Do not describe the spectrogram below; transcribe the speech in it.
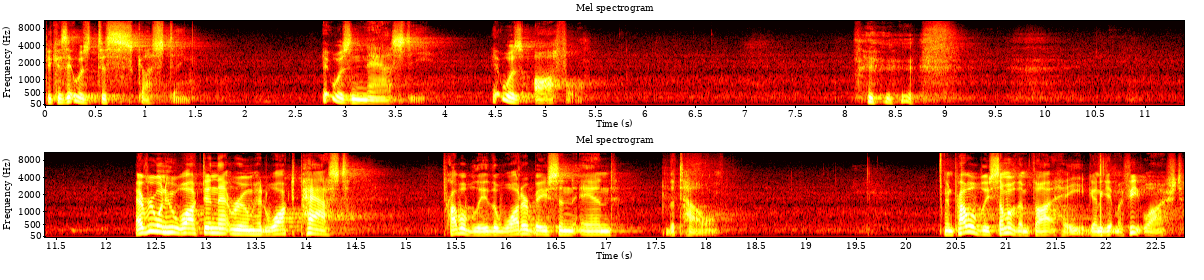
because it was disgusting. It was nasty. It was awful. Everyone who walked in that room had walked past probably the water basin and the towel. And probably some of them thought, hey, gonna get my feet washed.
